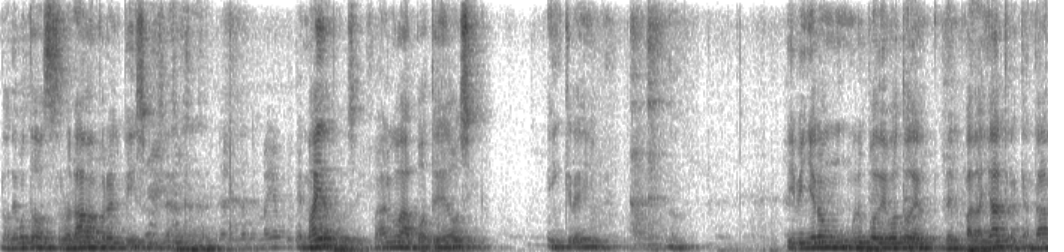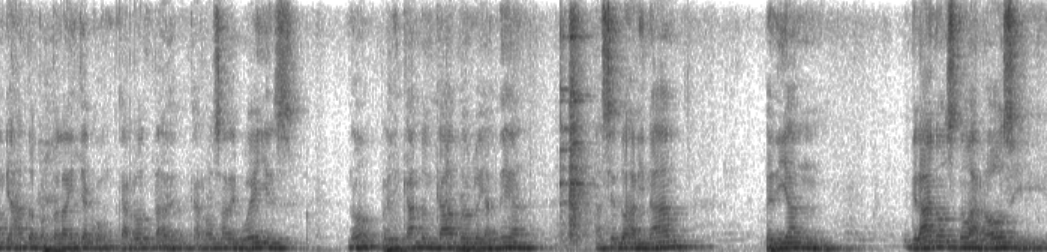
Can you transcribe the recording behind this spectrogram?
Los devotos rodaban por el piso. O sea, en Mayapur, sí, fue algo apoteósico, increíble y vinieron un grupo de devotos del, del Padayatra que andaban viajando por toda la India con carrota, carroza de bueyes, ¿no? predicando en cada pueblo y aldea, haciendo harinam, pedían granos, ¿no? arroz y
